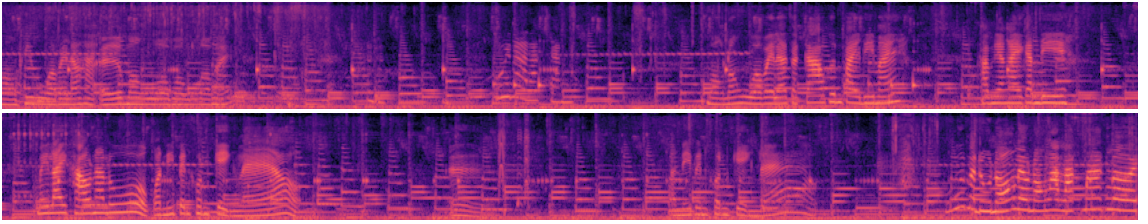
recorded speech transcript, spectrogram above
มองพี่วัวไปแล้วค่ะ เออ มองวัว มองวัวไว้อุ้ยน่ารักจัง มองน้องวัวไปแล้วจะก้าวขึ้นไปดีไหมทำยังไงกันดี ไม่ไล่เขานะลูก วันนี้เป็นคนเก่งแล้ว เออ วันนี้เป็นคนเก่งแล้วอุ้ยมาดูน้องเร็วน้องน่ารักมากเลย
